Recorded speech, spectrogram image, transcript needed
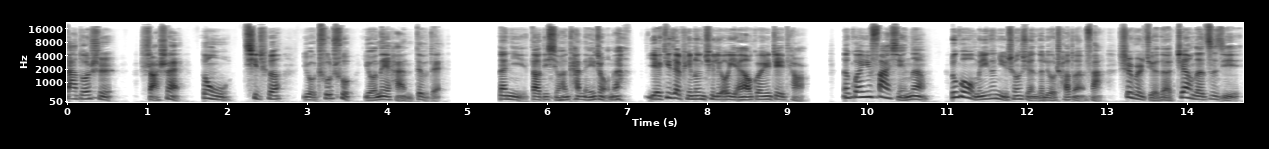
大多是耍帅、动物、汽车，有出处、有内涵，对不对？那你到底喜欢看哪种呢？也可以在评论区留言啊。关于这条，那关于发型呢？如果我们一个女生选择留超短发，是不是觉得这样的自己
